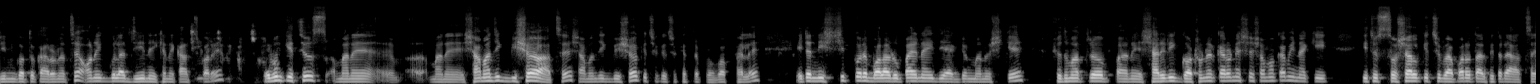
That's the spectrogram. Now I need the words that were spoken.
জিনগত কারণ আছে, অনেকগুলা জিন এখানে কাজ করে এবং কিছু মানে মানে সামাজিক বিষয় আছে, সামাজিক বিষয় কিছু কিছু ক্ষেত্রে প্রভাব ফেলে। এটা নিশ্চিত করে বলার উপায় নাই যে একজন মানুষকে শুধুমাত্র মানে শারীরিক গঠনের কারণে সে সমকামী নাকি কিছু সোশ্যাল কিছু ব্যাপারও তার ভিতরে আছে।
